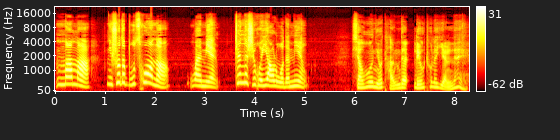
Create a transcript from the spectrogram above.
妈妈，你说的不错呢，外面真的是会要了我的命。小蜗牛疼得流出了眼泪。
